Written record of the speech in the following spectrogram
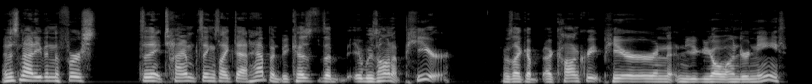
And it's not even the first th- time things like that happened because the, it was on a pier. It was like a, a concrete pier and, and you go underneath.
